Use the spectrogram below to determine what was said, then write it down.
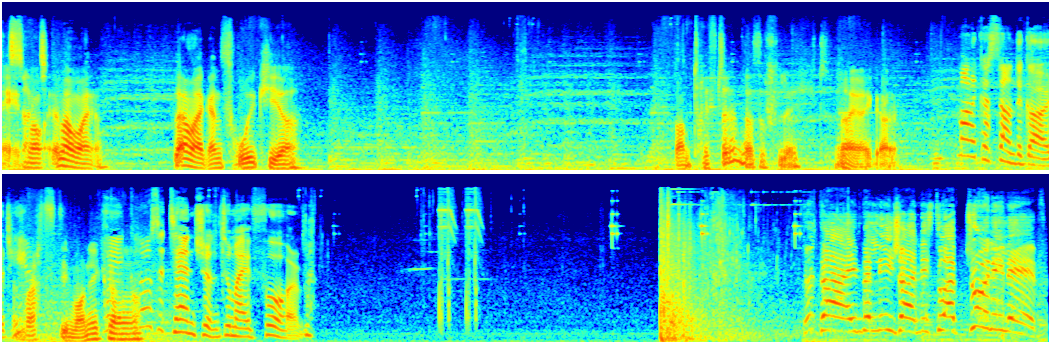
Nee, immer, immer mal... Bleib mal ganz ruhig hier. Warum trifft er denn da so schlecht? Naja, egal. Monica Sondergaard here. macht's die Pay Monika. close attention to my form. The time the legion is to have truly lived!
